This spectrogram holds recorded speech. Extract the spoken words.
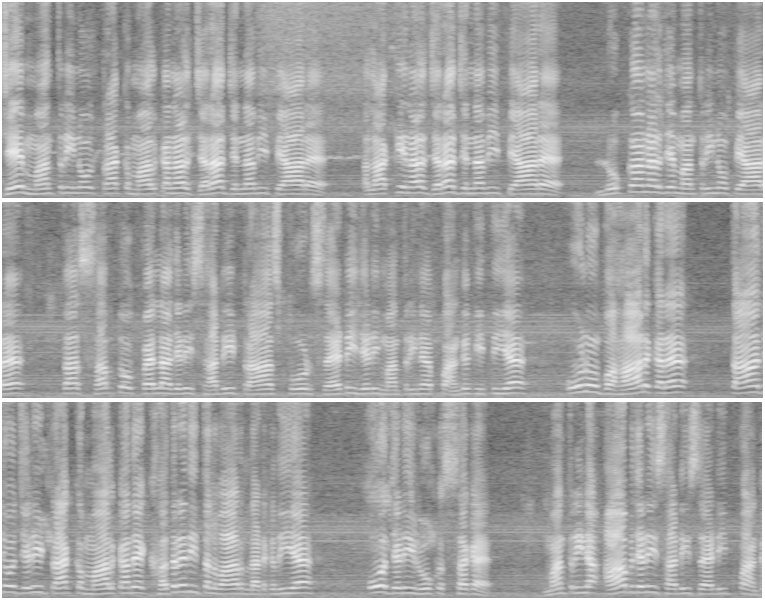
ਜੇ ਮੰਤਰੀ ਨੂੰ ਟਰੱਕ ਮਾਲਕਾਂ ਨਾਲ ਜਰਾ ਜਿੰਨਾ ਵੀ ਪਿਆਰ ਹੈ ਇਲਾਕੇ ਨਾਲ ਜਰਾ ਜਿੰਨਾ ਵੀ ਪਿਆਰ ਹੈ ਲੋਕਾਂ ਨਾਲ ਜੇ ਮੰਤਰੀ ਨੂੰ ਪਿਆਰ ਹੈ ਤਾਂ ਸਭ ਤੋਂ ਪਹਿਲਾਂ ਜਿਹੜੀ ਸਾਡੀ ਟਰਾਂਸਪੋਰਟ ਸੋਸਾਇਟੀ ਜਿਹੜੀ ਮੰਤਰੀ ਨੇ ਭੰਗ ਕੀਤੀ ਹੈ ਉਹਨੂੰ ਬਹਾਲ ਕਰੇ, ਤਾਂ ਜੋ ਜਿਹੜੀ ਟਰੱਕ ਮਾਲਕਾਂ ਦੇ ਖਤਰੇ ਦੀ ਤਲਵਾਰ ਲਟਕਦੀ ਹੈ ਉਹ ਜਿਹੜੀ ਰੁਕ ਸਕੇ। ਮੰਤਰੀ ਨੇ ਆਪ ਜਿਹੜੀ ਸਾਡੀ ਸੈਟੀ ਭੰਗ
